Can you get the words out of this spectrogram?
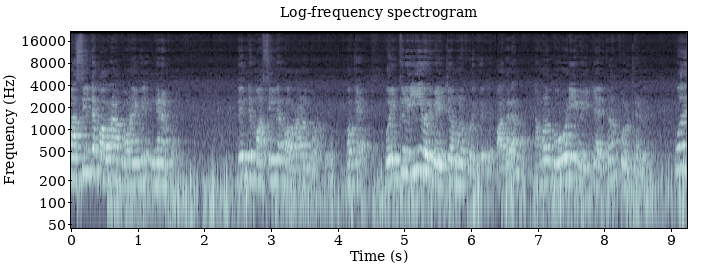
മസിലിന്റെ പവറാണ് പോണെങ്കിൽ ഇങ്ങനെ പോകും ഇതിന്റെ മസിലിന്റെ പവറാണ് പോകുന്നത് ഓക്കെ ഒരിക്കലും ഈ ഒരു വെയിറ്റ് നമ്മൾ കൊടുക്കരുത്. പകരം നമ്മൾ ബോഡി വെയിറ്റ് ആയിരിക്കണം കൊടുക്കേണ്ടത്. ഒരു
